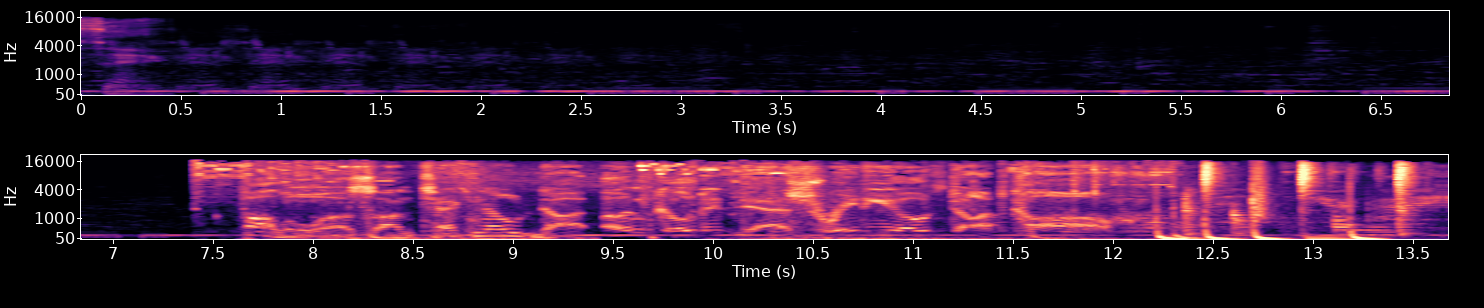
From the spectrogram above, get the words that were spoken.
thing. Follow us on techno.uncoded-radio.com.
